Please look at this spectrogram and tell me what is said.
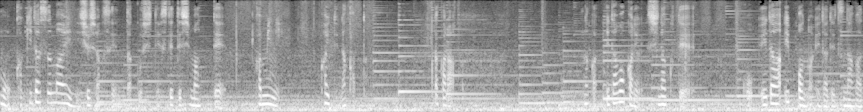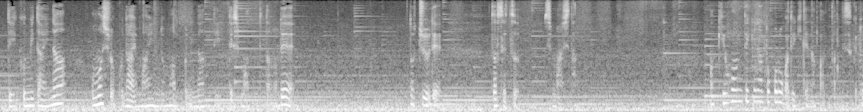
もう書き出す前に取捨選択して捨ててしまって紙に書いてなかった。だからなんか枝分かれしなくてこう枝一本の枝でつながっていくみたいな面白くないマインドマップになっていってしまってたので途中で挫折しました、まあ、基本的なところができてなかったんですけど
